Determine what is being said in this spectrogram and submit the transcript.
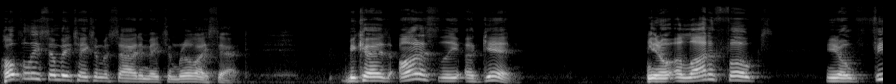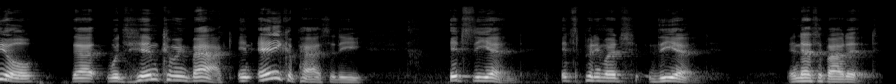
Hopefully somebody takes him aside and makes him realize that. Because honestly, again, you know, a lot of folks, you know, feel that with him coming back in any capacity, it's the end. It's pretty much the end. And that's about it.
